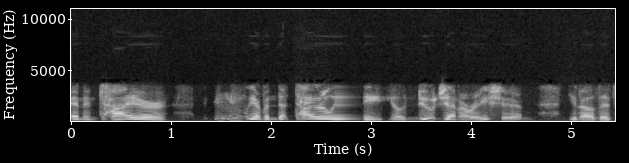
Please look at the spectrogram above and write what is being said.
an entire we have an entirely you know new generation you know that's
